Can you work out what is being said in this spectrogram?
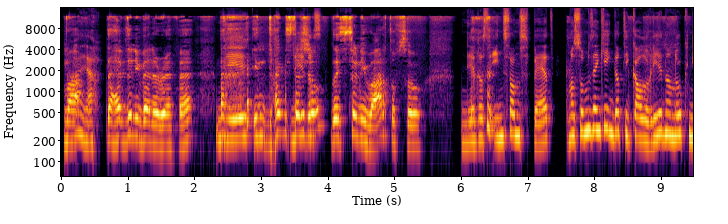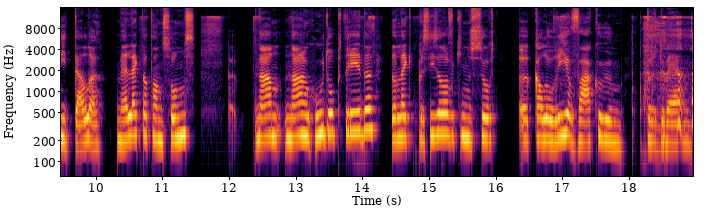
Maar Ah, ja. dat heb je niet bij een rap, hè. Nee, In het Nee, dat dat, is... zo niet waard of zo. Nee, dat is instant spijt. Maar soms denk ik dat die calorieën dan ook niet tellen. Mij lijkt dat dan soms, eh, na, een- na een goed optreden, dan lijkt het precies alsof ik in een soort calorieënvacuüm verdwijn.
